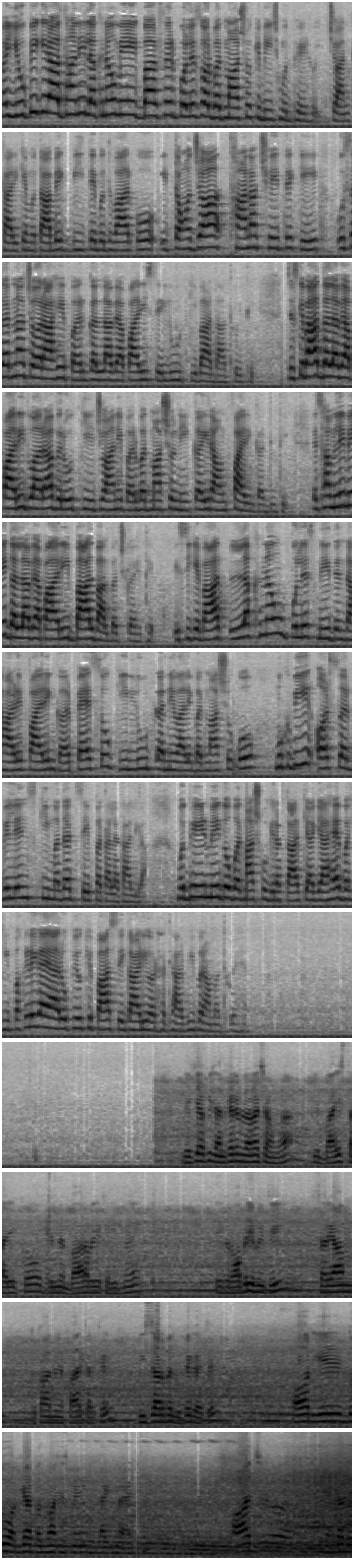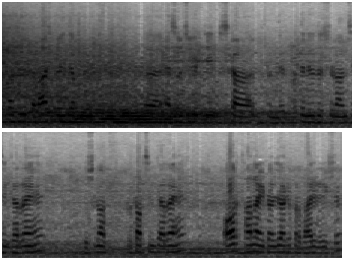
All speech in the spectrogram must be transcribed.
वहीं यूपी की राजधानी लखनऊ में एक बार फिर पुलिस और बदमाशों के बीच मुठभेड़ हुई। जानकारी के मुताबिक बीते बुधवार को इटौजा थाना क्षेत्र के उसरना चौराहे पर गल्ला व्यापारी से लूट की वारदात हुई थी, जिसके बाद गल्ला व्यापारी द्वारा विरोध किए जाने पर बदमाशों ने कई राउंड फायरिंग कर दी थी। इस हमले में गल्ला व्यापारी बाल बाल बच गए थे। इसी के बाद लखनऊ पुलिस ने दिन दहाड़े फायरिंग कर पैसों की लूट करने वाले बदमाशों को मुखबिर और सर्विलेंस की मदद से पता लगा लिया। मुठभेड़ में दो बदमाश को गिरफ़्तार किया गया है, वहीं पकड़े गए आरोपियों के पास से गाड़ी और हथियार भी बरामद हुए हैं। देखिए, आपकी जानकारी में लाना चाहूँगा कि 22 तारीख को दिन में 12 बजे करीब में एक रॉबरी हुई थी, सरेआम दुकान में फायर करके बीस हज़ार रुपये लूटे गए थे। और ये दो अज्ञात बदमाश इसमें लाइट में आए। आज अज्ञात बदमाशों की तलाश में जब एस की टीम जिसका प्रतिनिधित्व शिवराम सिंह कर रहे हैं, विश्वनाथ प्रताप सिंह कर रहे हैं, और थाना इटौजा के प्रभारी निरीक्षक,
